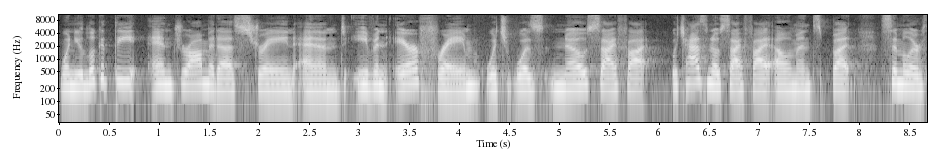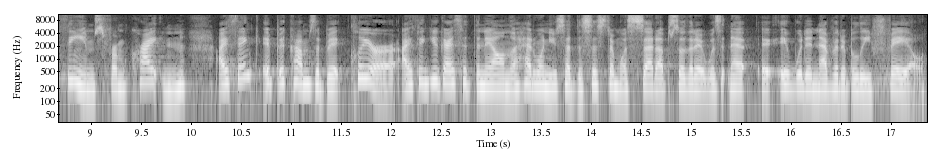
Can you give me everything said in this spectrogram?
When you look at the Andromeda strain and even Airframe, which was no sci-fi which has no sci-fi elements but similar themes from Crichton, I think it becomes a bit clearer. I think you guys hit the nail on the head when you said the system was set up so that it was ne- it would inevitably fail.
